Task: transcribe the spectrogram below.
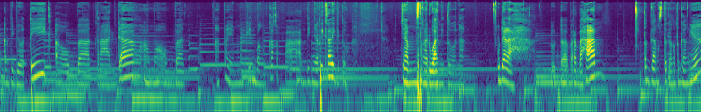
antibiotik obat radang sama obat apa ya mungkin bengkak apa anti nyeri kali gitu. Jam setengah duaan itu. Nah udahlah udah merebahan tegang setegang-tegangnya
